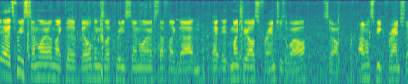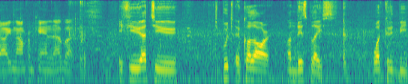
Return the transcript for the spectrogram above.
Yeah, it's pretty similar, and like the buildings look pretty similar, stuff like that. And it, it, Montreal's French as well, so I don't speak French though, even though I'm from Canada. But If you had to to put a color on this place, what could it be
